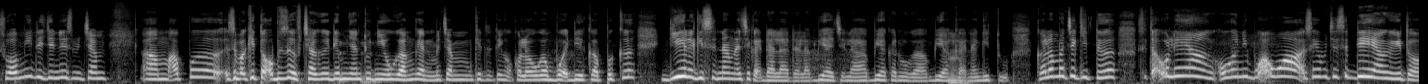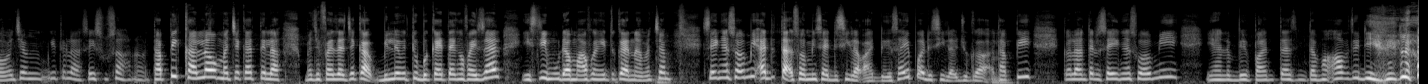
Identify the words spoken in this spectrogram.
suami dia jenis macam um, apa sebab kita observe cara dia menyantuni orang kan. Macam kita tengok kalau orang buat dia ke apa ke, dia lagi senang nak cakap dah lah dah lah biar je lah, biarkan orang, biarkan lah gitu. Kalau macam kita, saya tak boleh yang orang ni buat awak, saya macam sedih yang gitu. Macam gitulah, saya susah. Tapi kalau macam katalah macam Faizal cakap, bila itu berkaitan dengan Faizal, isteri mudah maafkan gitu kan. Nah, macam saya dengan suami ada tak suami saya ada silap? Ada. Saya pun ada silap juga. Hmm. Tapi kalau antara saya dengan suami yang lebih pantas minta maaf tu dia lah.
